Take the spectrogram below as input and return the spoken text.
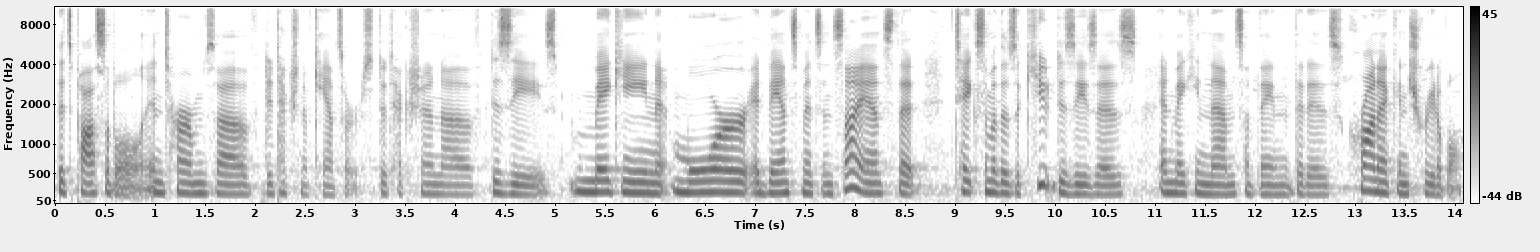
that's possible in terms of detection of cancers, detection of disease, making more advancements in science that take some of those acute diseases and making them something that is chronic and treatable.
